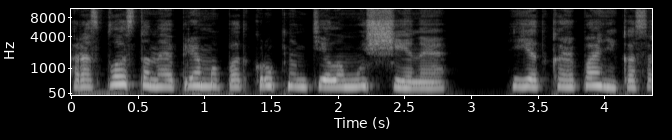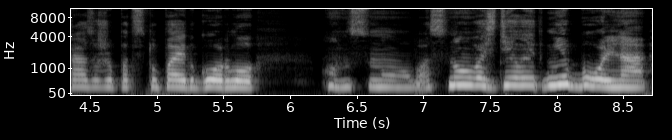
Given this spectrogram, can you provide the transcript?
распластанная прямо под крупным телом мужчины. Едкая паника сразу же подступает к горлу. Он снова, снова сделает мне больно.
